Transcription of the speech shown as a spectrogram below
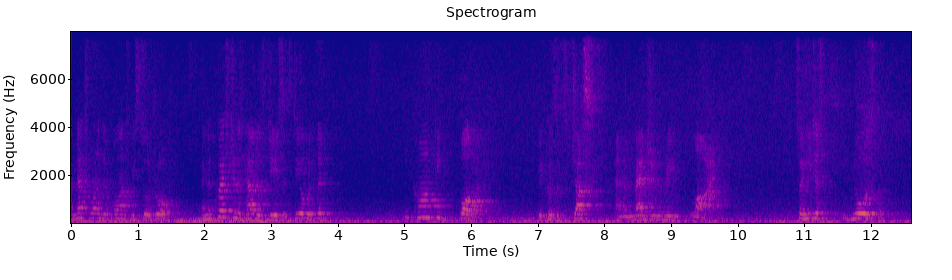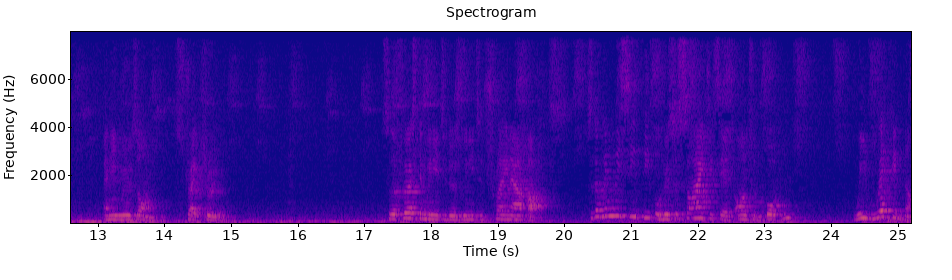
And that's one of the lines we still draw. And the question is, how does Jesus deal with it? He can't be bothered because it's just an imaginary lie. So he just ignores them and he moves on straight through them. So the first thing we need to do is we need to train our hearts so that when we see people who society says aren't important, we recognize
